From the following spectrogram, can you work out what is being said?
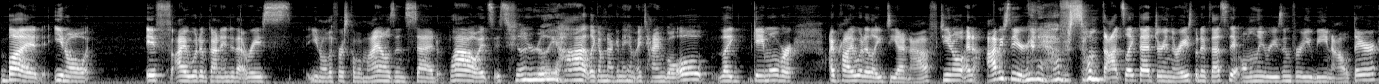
but, you know, if I would have gone into that race, you know, the first couple miles and said, wow, it's, it's feeling really hot. Like I'm not going to hit my time goal. Oh, like game over. I probably would have like DNF'd, you know, and obviously you're gonna have some thoughts like that during the race, but if that's the only reason for you being out there,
